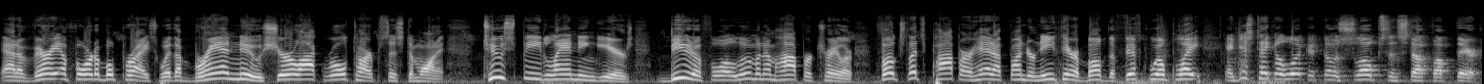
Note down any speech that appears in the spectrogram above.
at a very affordable price with a brand new Shur-Lok roll tarp system on it. Two-speed landing gears, beautiful aluminum hopper trailer. Folks, let's pop our head up underneath here above the fifth wheel plate and just take a look at those slopes and stuff up there.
